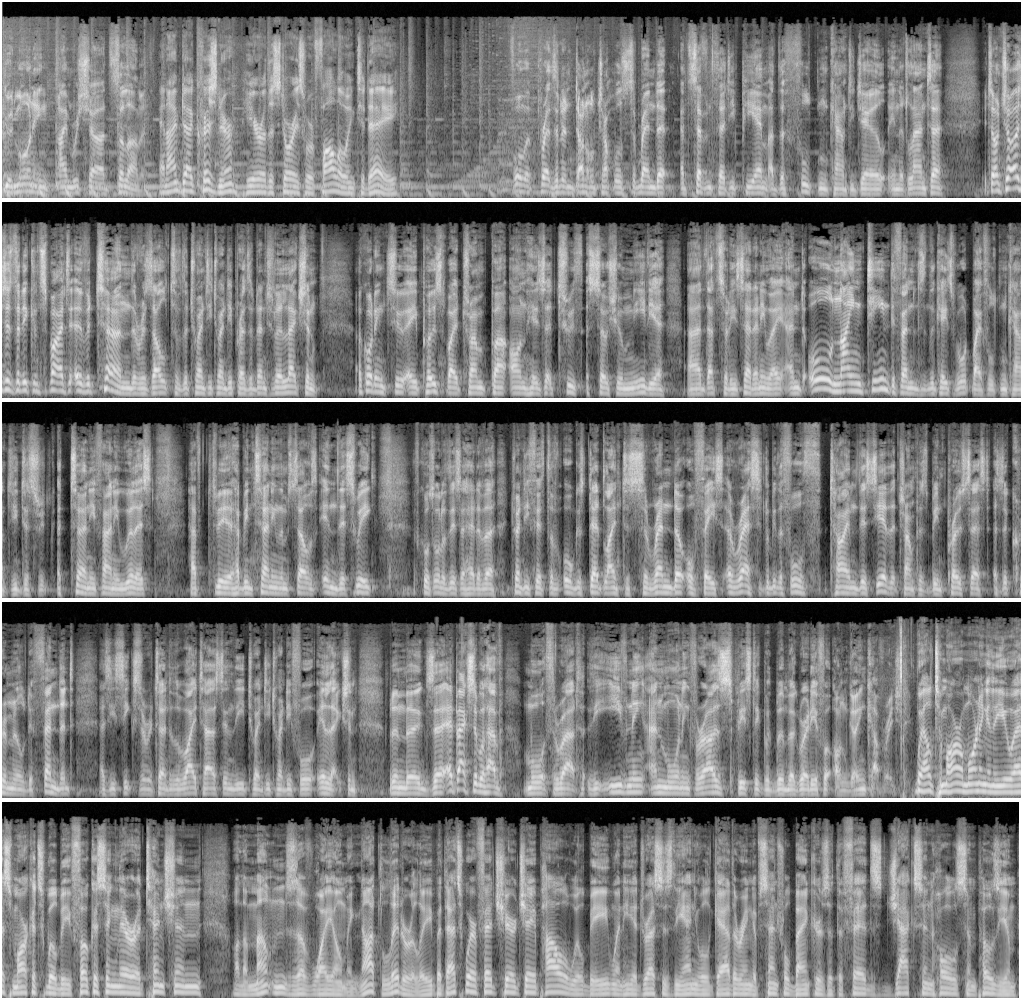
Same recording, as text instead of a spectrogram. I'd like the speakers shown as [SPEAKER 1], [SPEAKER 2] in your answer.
[SPEAKER 1] Good morning. I'm Rashad Salamat.
[SPEAKER 2] And I'm Doug Krisner. Here are the stories we're following today.
[SPEAKER 1] Former President Donald Trump will surrender at 7:30 p.m. at the Fulton County Jail in Atlanta. It's on charges that he conspired to overturn the result of the 2020 presidential election. According to a post by Trump uh, on his uh, Truth social media, uh, that's what he said anyway. And all 19 defendants in the case brought by Fulton County District Attorney Fani Willis have, be, have been turning themselves in this week. Of course, all of this ahead of a 25th of August deadline to surrender or face arrest. It'll be the fourth time this year that Trump has been processed as a criminal defendant as he seeks to return to the White House in the 2024 election. Bloomberg's uh, Ed Baxter will have more throughout the evening and morning for us. Please stick with Bloomberg Radio for ongoing coverage.
[SPEAKER 2] Well, tomorrow morning in the U.S., markets will be focusing their attention on the mountains of Wyoming. Not literally, but that's where Fed Chair Jay Powell will be when he addresses the annual gathering of central bankers at the Fed's Jackson Hole Symposium.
